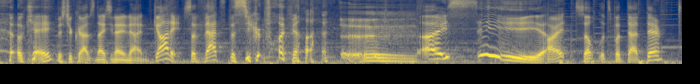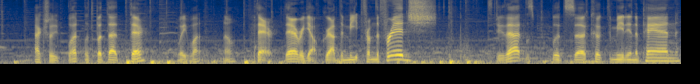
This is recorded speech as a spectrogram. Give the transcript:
okay. Mr. Krabs, 1999. Got it. So that's the secret formula. I see. All right. So let's put that there. Actually, what? Let's put that there. Wait, what? No. There. There we go. Grab the meat from the fridge. Let's do that. Let's let's uh, cook the meat in a pan.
